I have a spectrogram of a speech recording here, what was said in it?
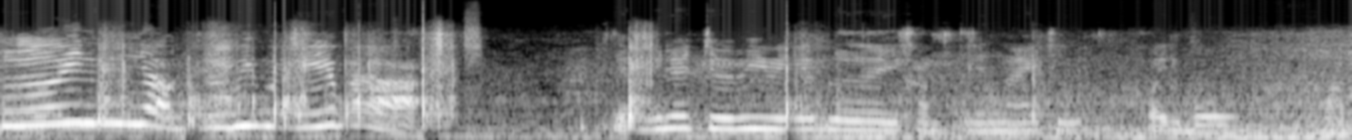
เฮ้ยอยากเจอพี่เวฟอะแต่ไม่ได้เจอพี่เวฟเลยคำเตือนไหมทุกไฟดอะบอลวัด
